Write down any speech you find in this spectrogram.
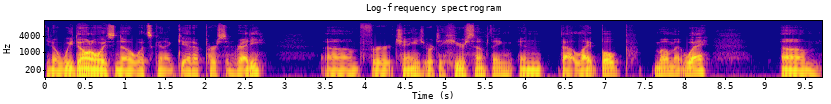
you know, we don't always know what's going to get a person ready um, for change or to hear something in that light bulb moment way. Um,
